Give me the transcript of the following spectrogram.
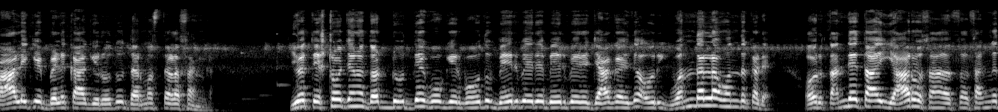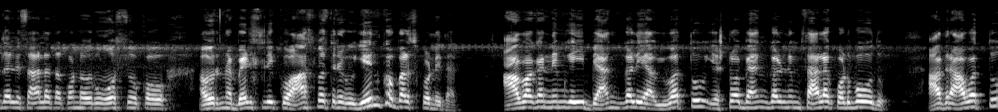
ಬಾಳಿಗೆ ಬೆಳಕಾಗಿರೋದು ಧರ್ಮಸ್ಥಳ ಸಂಘ. ಇವತ್ತು ಎಷ್ಟೋ ಜನ ದೊಡ್ಡ ಹುದ್ದೆಗೆ ಹೋಗಿರ್ಬೋದು, ಬೇರೆ ಬೇರೆ ಬೇರೆ ಬೇರೆ ಜಾಗ ಇದೆ, ಅವ್ರಿಗೆ ಒಂದಲ್ಲ ಒಂದು ಕಡೆ. ಅವ್ರ ತಂದೆ ತಾಯಿ ಯಾರೋ ಸಂಘದಲ್ಲಿ ಸಾಲ ತಗೊಂಡು ಅವ್ರನ್ನ ಓದಿಸೋಕೋ, ಅವ್ರನ್ನ ಬೆಳೆಸ್ಲಿಕ್ಕೋ, ಆಸ್ಪತ್ರೆಗೋ, ಏನಕ್ಕೋ ಬಳಸ್ಕೊಂಡಿದ್ದಾರೆ. ಆವಾಗ ನಿಮಗೆ ಈ ಬ್ಯಾಂಕ್ಗಳು ಯಾವ ಇವತ್ತು ಎಷ್ಟೋ ಬ್ಯಾಂಕ್ಗಳು ನಿಮ್ಮ ಸಾಲ ಕೊಡ್ಬೋದು. ಆದರೆ ಆವತ್ತು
